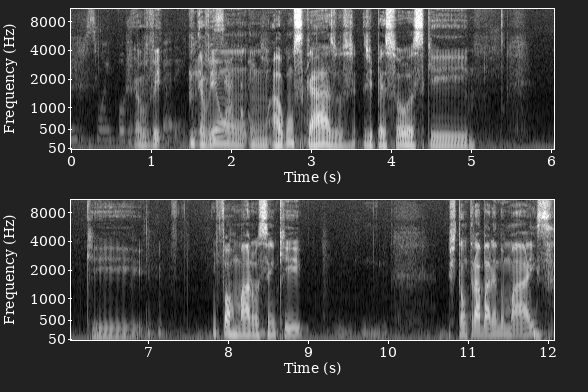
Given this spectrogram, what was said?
Exige-se uma postura eu vi, diferente. Eu vi um, um, alguns casos de pessoas que que informaram assim que estão trabalhando mais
